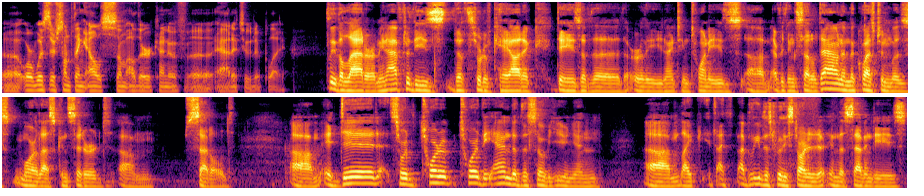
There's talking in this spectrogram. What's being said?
Uh, or was there something else some other kind of uh, attitude at play? The latter. I mean after these the sort of chaotic days of the, the early 1920s um, everything settled down and the question was more or less considered um, settled. Um, it did sort of toward, toward the end of the soviet union um, like it, I, I believe this really started in the 70s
